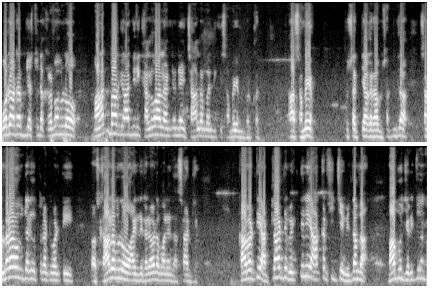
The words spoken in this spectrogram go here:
పోరాటం చేస్తున్న క్రమంలో మహాత్మా గాంధీని కలవాలంటేనే చాలా మందికి సమయం దొరకదు. ఆ సమయం సత్యాగ్రహం స్వతంత్ర సంగ్రామం జరుగుతున్నటువంటి కాలంలో ఆయన్ని కలవడం అనేది అసాధ్యం. కాబట్టి అట్లాంటి వ్యక్తిని ఆకర్షించే విధంగా బాబు జగజ్జీవన్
